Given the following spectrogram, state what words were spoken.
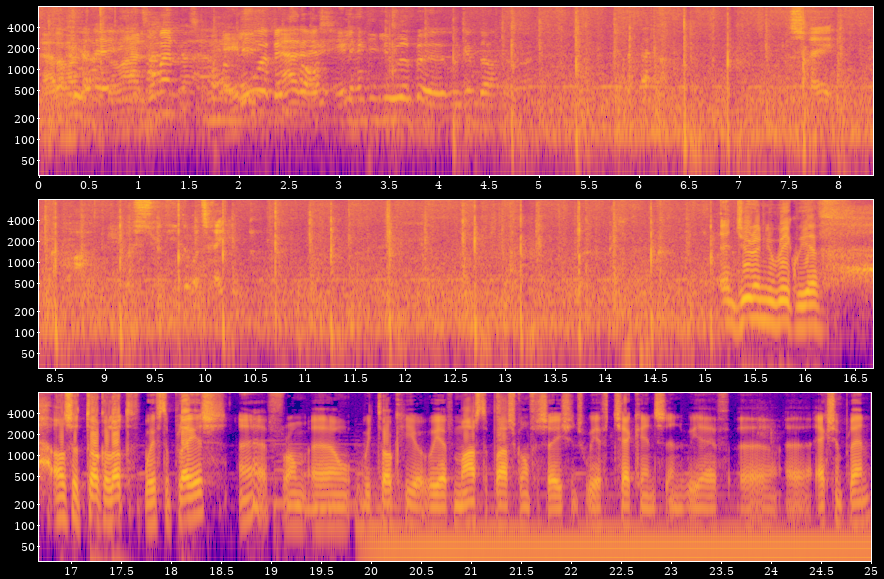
Ja, dat was het. Moment, mijn broer bent vast. Hele Henkie Lieuw op Weekend Down. Schee. Ah, dat zuurt hier toch wat. And during the week we have also talk a lot with the players. Uh, from uh, we talk here, we have master pass conversations, we have check-ins, and we have uh, action plan.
